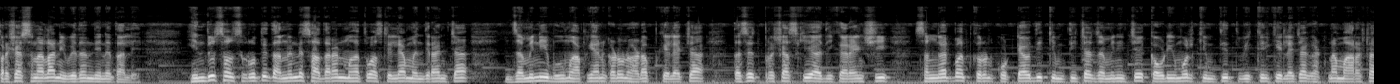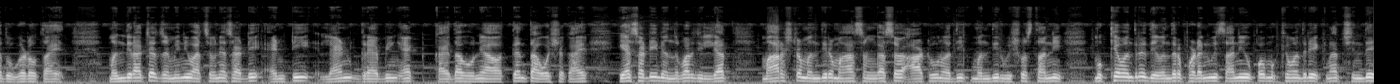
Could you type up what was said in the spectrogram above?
प्रशासनाला निवेदन देण्यात आले. हिंदू संस्कृतीत अनन्यसाधारण महत्त्व असलेल्या मंदिरांच्या जमिनी भूमाफियांकडून हडप केल्याच्या तसेच प्रशासकीय अधिकाऱ्यांशी संगनमत करून कोट्यावधी किमतीच्या जमिनीचे कवडीमोल किमतीत विक्री केल्याच्या घटना महाराष्ट्रात उघड होत आहेत. मंदिराच्या जमिनी वाचवण्यासाठी अँटी लँड ग्रॅबिंग ॲक्ट कायदा होणे अत्यंत आवश्यक आहे. यासाठी नंदुरबार जिल्ह्यात महाराष्ट्र मंदिर महासंघासह आठहून अधिक मंदिर विश्वस्तांनी मुख्यमंत्री देवेंद्र फडणवीस आणि उपमुख्यमंत्री एकनाथ शिंदे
